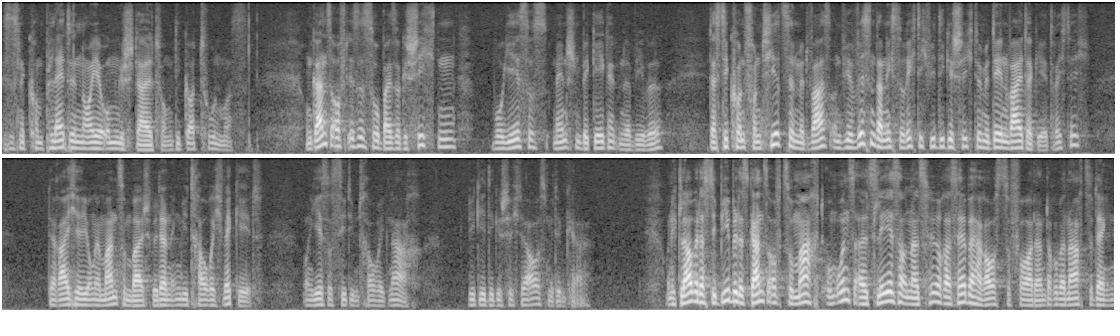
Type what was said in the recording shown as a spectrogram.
Es ist eine komplette neue Umgestaltung, die Gott tun muss. Und ganz oft ist es so bei so Geschichten, wo Jesus Menschen begegnet in der Bibel, dass die konfrontiert sind mit was und wir wissen dann nicht so richtig, wie die Geschichte mit denen weitergeht, richtig? Der reiche junge Mann zum Beispiel, der dann irgendwie traurig weggeht und Jesus sieht ihm traurig nach. Wie geht die Geschichte aus mit dem Kerl? Und ich glaube, dass die Bibel das ganz oft so macht, um uns als Leser und als Hörer selber herauszufordern, darüber nachzudenken,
